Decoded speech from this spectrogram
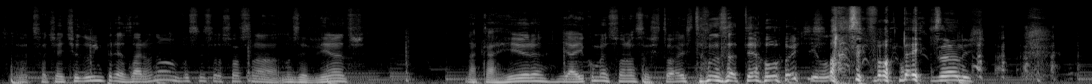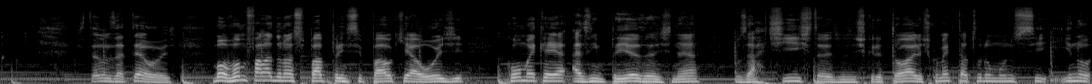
Só, só tinha tido o empresário. Não, você seu sócio na, nos eventos, na carreira. E aí começou a nossa história. Estamos até hoje. E lá se vão 10 anos. Estamos até hoje. Bom, vamos falar do nosso papo principal, que é hoje como é que é as empresas, né, os artistas, os escritórios, como é que está todo mundo se ino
